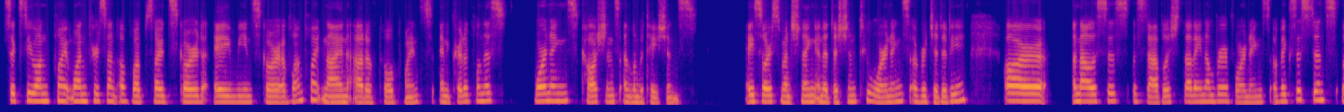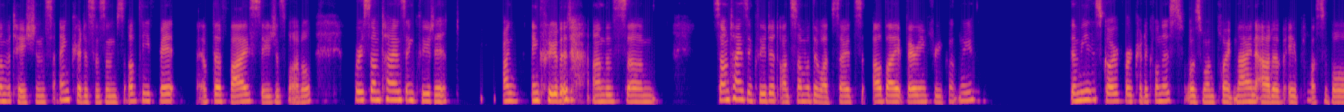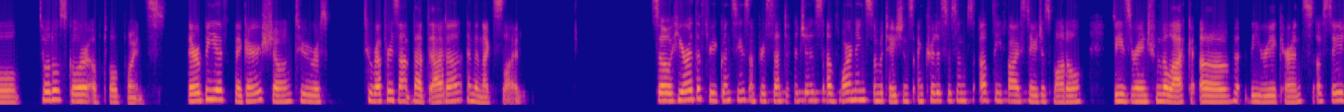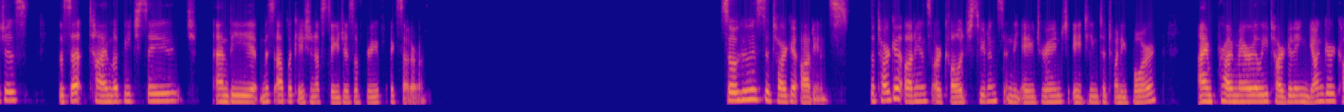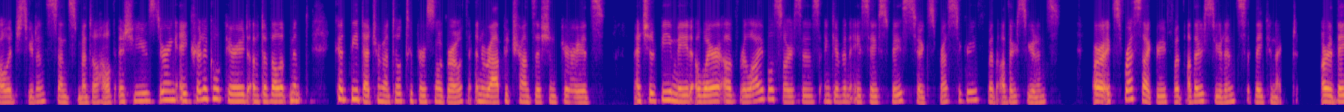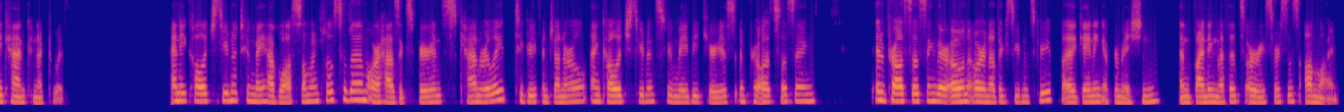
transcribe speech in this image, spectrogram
61.1% of websites scored a mean score of 1.9 out of 12 points in criticalness, warnings, cautions, and limitations. A source mentioning, in addition to warnings of rigidity, are analysis established that a number of warnings of existence, limitations, and criticisms of the fit of the five stages model were sometimes included on, included on this um, sometimes included on some of the websites, albeit very infrequently. The mean score for criticalness was 1.9 out of a possible total score of 12 points. There will be a figure shown to, to represent that data in the next slide. So here are the frequencies and percentages of warnings, limitations, and criticisms of the five stages model. These range from the lack of the reoccurrence of stages, the set time of each stage, and the misapplication of stages of grief, etc. So who is the target audience? The target audience are college students in the age range 18 to 24, I'm primarily targeting younger college students since mental health issues during a critical period of development could be detrimental to personal growth in rapid transition periods and should be made aware of reliable sources and given a safe space to express grief with other students or express that grief with other students they connect or they can connect with. Any college student who may have lost someone close to them or has experience can relate to grief in general, and college students who may be curious in processing in processing their own or another student's grief by gaining information and finding methods or resources online.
